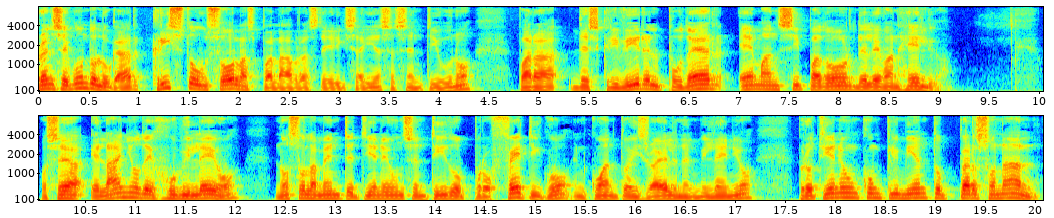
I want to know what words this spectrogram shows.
Pero en segundo lugar, Cristo usó las palabras de Isaías 61 para describir el poder emancipador del Evangelio. O sea, el año de jubileo no solamente tiene un sentido profético en cuanto a Israel en el milenio, pero tiene un cumplimiento personal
